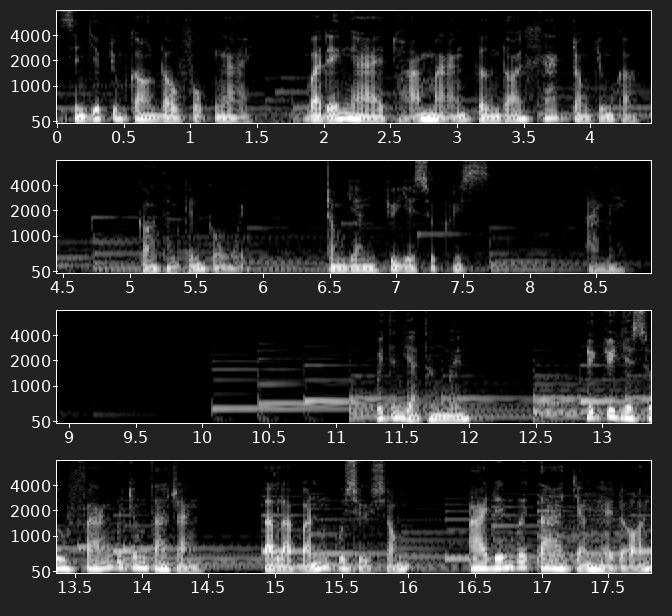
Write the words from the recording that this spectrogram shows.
Xin giúp chúng con đầu phục Ngài và để Ngài thỏa mãn cơn đói khát trong chúng con. Con thành kính cầu nguyện trong danh Chúa Giêsu Christ. Amen. Quý tín giả thân mến, Đức Chúa Giêsu phán với chúng ta rằng ta là bánh của sự sống. Ai đến với ta chẳng hề đói,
